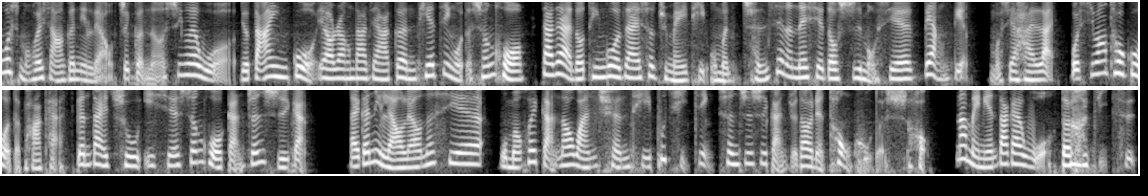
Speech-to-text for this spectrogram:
为什么会想要跟你聊这个呢？是因为我有答应过要让大家更贴近我的生活。大家也都听过，在社群媒体，我们呈现的那些都是某些亮点、某些 highlight。我希望透过我的 podcast，更带出一些生活感、真实感，来跟你聊聊那些我们会感到完全提不起劲，甚至是感觉到有点痛苦的时候。那每年大概我都有几次，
